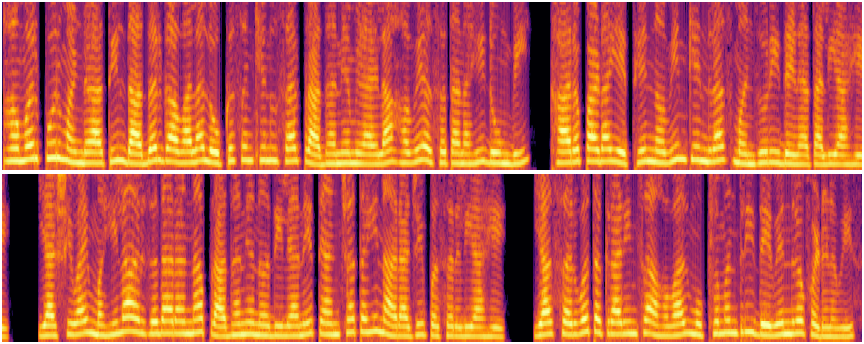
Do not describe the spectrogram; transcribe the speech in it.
हमरपूर मंडळातील दादर गावाला लोकसंख्येनुसार प्राधान्य मिळायला हवे असतानाही डोंबी खारपाडा येथे नवीन केंद्रास मंजुरी देण्यात आली आहे. याशिवाय महिला अर्जदारांना प्राधान्य न दिल्याने त्यांच्यातही नाराजी पसरली आहे. या सर्व तक्रारींचा अहवाल मुख्यमंत्री देवेंद्र फडणवीस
